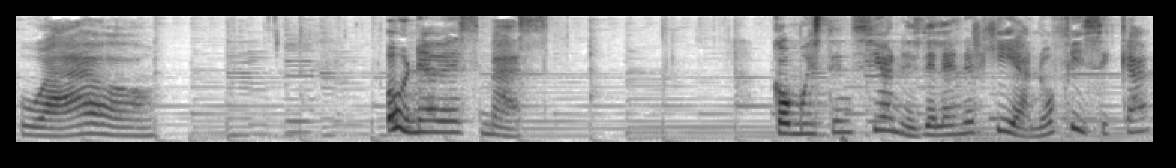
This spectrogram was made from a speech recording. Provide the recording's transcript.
¡Wow! Una vez más, como extensiones de la energía no física,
